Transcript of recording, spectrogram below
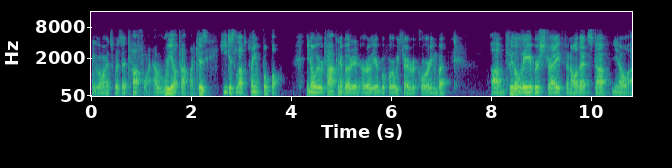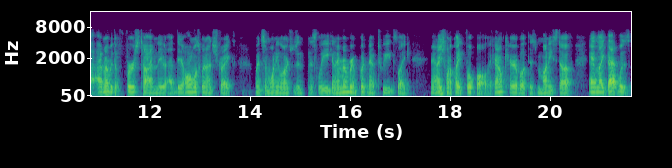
Lawrence was a tough one, a real tough one, because he just loves playing football. You know, we were talking about it earlier before we started recording, but um, through the labor strife and all that stuff, you know, I, remember the first time they they almost went on strike when Simoni Lawrence was in this league, and I remember him putting out tweets like, man, I just want to play football. Like I don't care about this money stuff. And like that was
